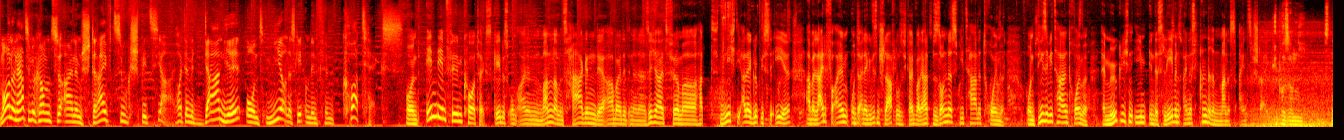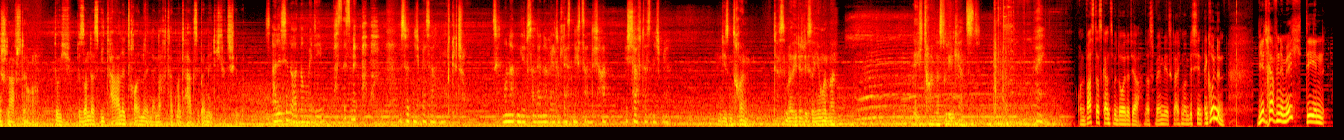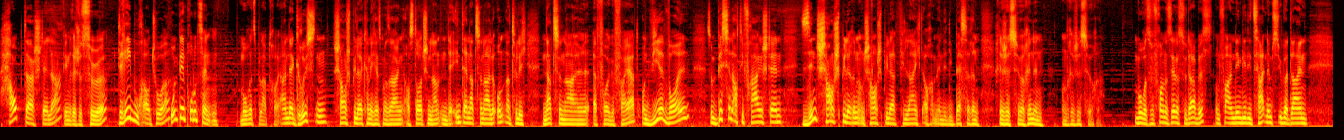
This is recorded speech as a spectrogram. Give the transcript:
Moin und herzlich willkommen zu einem Streifzug-Spezial. Heute mit Daniel und mir und es geht um den Film Cortex. Und in dem Film Cortex geht es um einen Mann namens Hagen, der arbeitet in einer Sicherheitsfirma, hat nicht die allerglücklichste Ehe, aber leidet vor allem unter einer gewissen Schlaflosigkeit, weil er hat besonders vitale Träume. Und diese vitalen Träume ermöglichen ihm, in das Leben eines anderen Mannes einzusteigen. Hyposomnie ist eine Schlafstörung. Durch besonders vitale Träume in der Nacht hat man tagsüber Müdigkeitsschübe. Ist alles in Ordnung mit ihm? Was ist mit Papa? Es wird nicht besser. Das geht schon. Seit Monaten lebst du an deiner Welt und lässt nichts an dich ran. Ich schaff das nicht mehr. In diesen Träumen, das ist immer wieder dieser junge Mann. Ich träume, dass du den kennst. Hey, Und was das Ganze bedeutet, ja, das werden wir jetzt gleich mal ein bisschen ergründen. Wir treffen nämlich den Hauptdarsteller, Den Regisseur Drehbuchautor und den Produzenten. Moritz bleibt treu. Einen der größten Schauspieler, kann ich jetzt mal sagen, aus deutschen Landen, der internationale und natürlich nationale Erfolge feiert. Und wir wollen so ein bisschen auch die Frage stellen, sind Schauspielerinnen und Schauspieler vielleicht auch am Ende die besseren Regisseurinnen und Regisseure? Moritz, wir freuen uns sehr, dass du da bist und vor allen Dingen dir die Zeit nimmst, über dein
